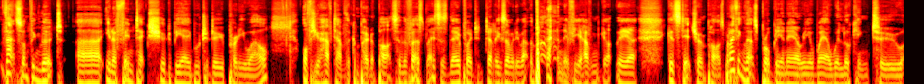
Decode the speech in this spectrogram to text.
That's something that uh, you know, fintech should be able to do pretty well. Obviously, you have to have the component parts in the first place. There's no point in telling somebody about the plan if you haven't got the uh, constituent parts. But I think that's probably an area where we're looking to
